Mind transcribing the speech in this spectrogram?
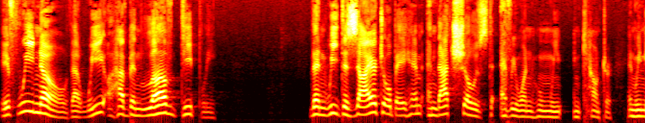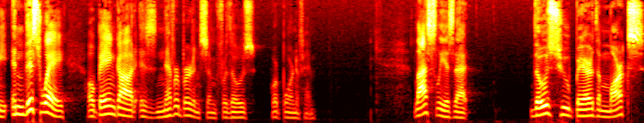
If we know that we have been loved deeply, then we desire to obey Him, and that shows to everyone whom we encounter and we meet. In this way, obeying God is never burdensome for those who are born of Him. Lastly, is that those who bear the marks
